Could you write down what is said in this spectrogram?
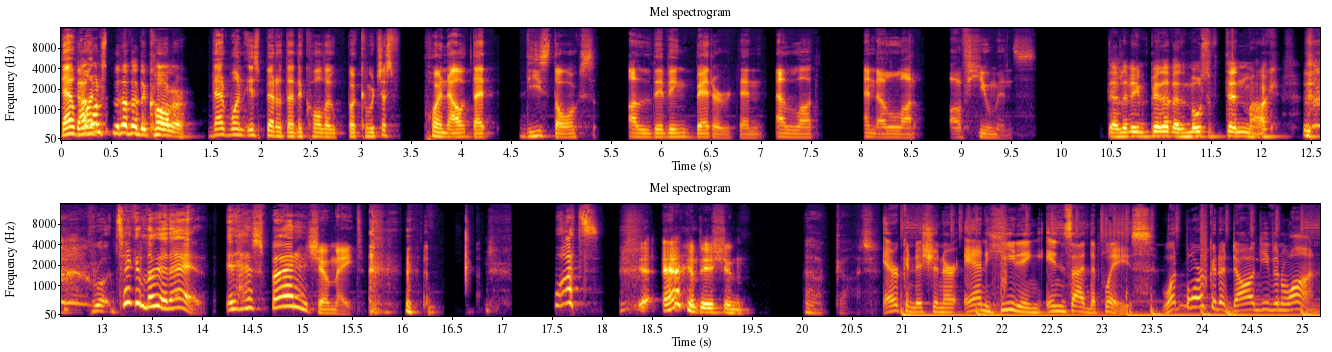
That, That one. one's better than the collar. That one is better than the collar. But can we just point out that these dogs are living better than a lot and a lot of humans. They're living better than most of Denmark. Bro, take a look at that. It has furniture, mate. what? yeah, air condition. Oh god. air conditioner and heating inside the place. What more could a dog even want?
